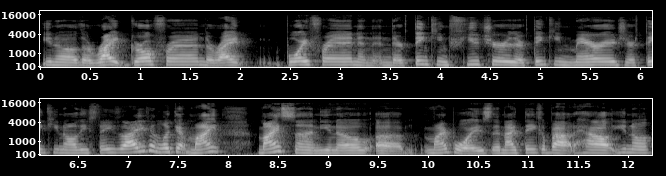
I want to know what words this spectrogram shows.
you know the right girlfriend the right boyfriend and, and they're thinking future they're thinking marriage they're thinking all these things. I even look at my my son you know uh, my boys and i think about how you know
